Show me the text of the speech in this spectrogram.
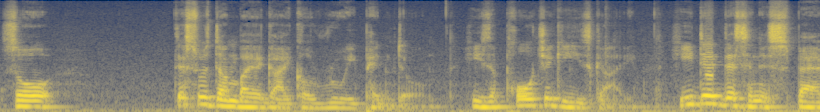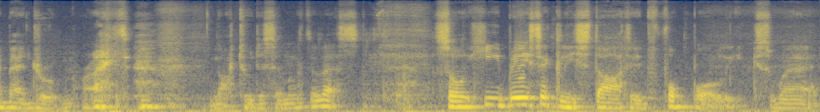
So, this was done by a guy called Rui Pinto. He's a Portuguese guy. He did this in his spare bedroom, right? Not too dissimilar to this. So he basically started football leaks where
